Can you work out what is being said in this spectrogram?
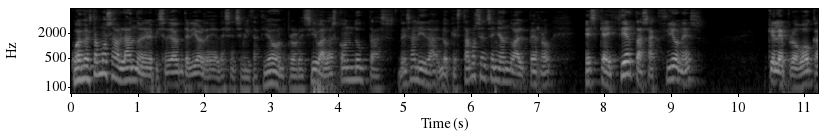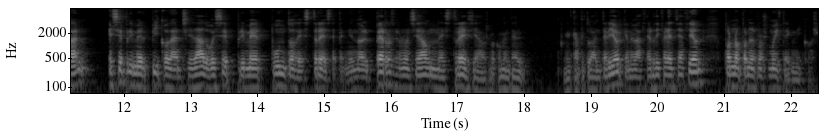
Cuando estamos hablando en el episodio anterior de desensibilización progresiva a las conductas de salida, lo que estamos enseñando al perro es que hay ciertas acciones que le provocan ese primer pico de ansiedad o ese primer punto de estrés. Dependiendo del perro, será una ansiedad o un estrés, ya os lo comenté en el capítulo anterior, que no iba a hacer diferenciación por no ponernos muy técnicos.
